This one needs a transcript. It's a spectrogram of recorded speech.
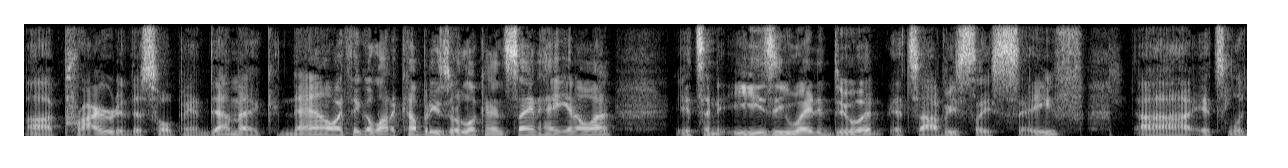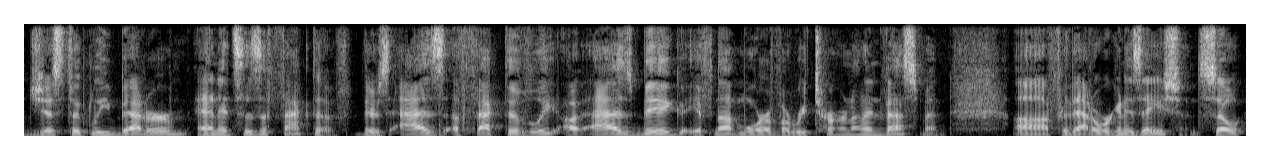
uh, prior to this whole pandemic. Now I think a lot of companies are looking and saying, hey, you know what? It's an easy way to do it. It's obviously safe. Uh, it's logistically better, and it's as effective. There's as effectively, uh, as big, if not more, of a return on investment uh, for that organization. So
